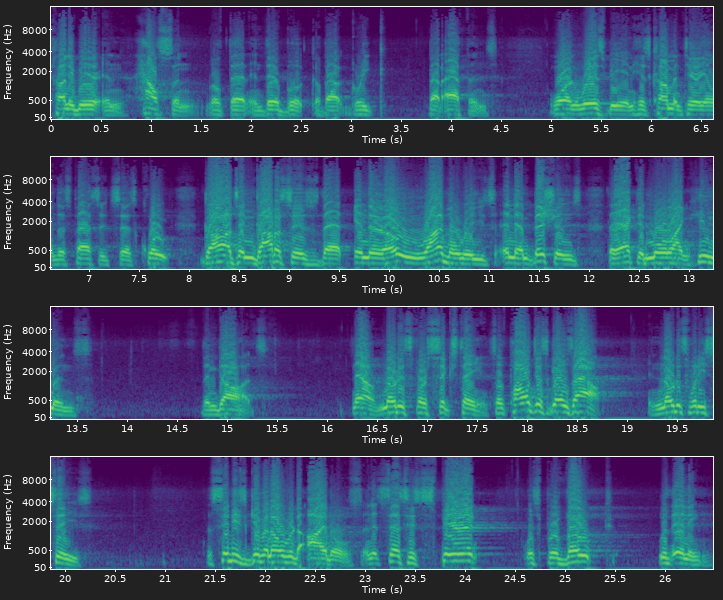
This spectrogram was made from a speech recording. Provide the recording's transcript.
Conybeare and Howson wrote that in their book about Greek, about Athens. Warren Wiersbe in his commentary on this passage says, quote, gods and goddesses that in their own rivalries and ambitions, they acted more like humans than gods. Now, notice verse 16. So Paul just goes out and notice what he sees. The city's given over to idols, and it says his spirit was provoked within him.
